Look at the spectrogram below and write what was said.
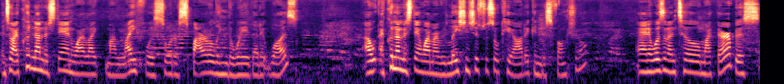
And so I couldn't understand why like my life was sort of spiraling the way that it was. I, I couldn't understand why my relationships were so chaotic and dysfunctional. And it wasn't until my therapist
